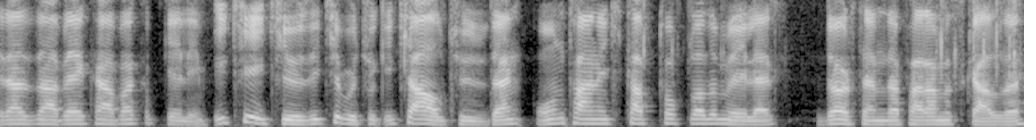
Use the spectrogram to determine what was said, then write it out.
Biraz daha BK bakıp geleyim. 2-200, 2.5, 2-600'den 10 tane kitap topladım beyler. 4 hem paramız kaldı.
